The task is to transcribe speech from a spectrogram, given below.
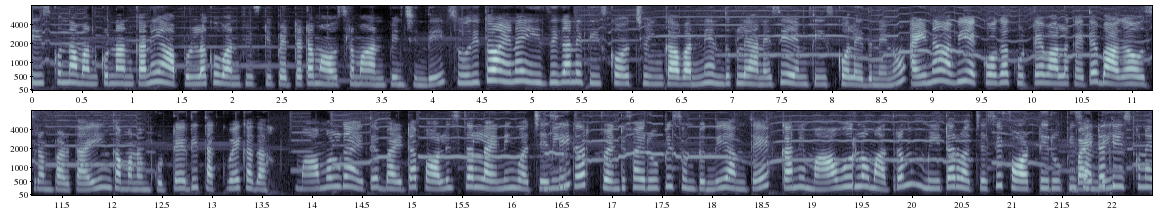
తీసుకుందాం అనుకున్నాను కానీ ఆ పుల్లకు వన్ ఫిఫ్టీ పెట్టడం అవసరమా అనిపించింది. సూదితో అయినా ఈజీగానే తీసుకోవచ్చు. ఇంకా అవన్నీ ఎందుకులే అనేసి ఏం తీసుకోలేదు నేను. అయినా అవి ఎక్కువగా కుట్టే వాళ్ళకైతే బాగా అవసరం పడతాయి. ఇంకా మనం కుట్టేది తక్కువే కదా. మామూలుగా అయితే బయట పాలిస్టర్ లైనింగ్ వచ్చేసి మీటర్ ట్వంటీ ఫైవ్ రూపీస్ ఉంటుంది అంతే. కానీ మా ఊర్లో మాత్రం మీటర్ వచ్చేసి ఫార్టీ రూపీస్ బయట తీసుకునే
